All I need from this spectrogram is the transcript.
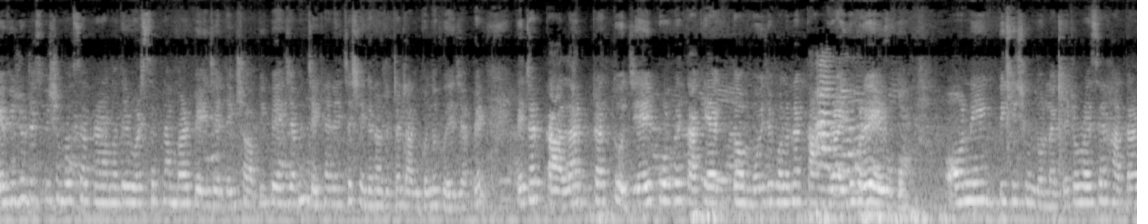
এই ভিডিও ডিসক্রিপশন বক্সে আপনারা আমাদের হোয়াটসঅ্যাপ নাম্বার পেজের লিঙ্ক সবই পেয়ে যাবেন। যেখানে ইচ্ছে সেখানে অর্ডারটা ডান করলে হয়ে যাবে। এটার কালারটা তো যেই পরবে তাকে একদম ওই যে বলে না কামড়াই ধরে এরকম। অনেক বেশি সুন্দর লাগবে। এটা রয়েছে হাতার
